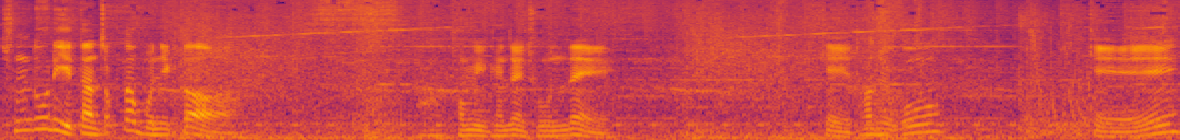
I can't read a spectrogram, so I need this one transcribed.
충돌이 일단 적다 보니까 아, 범위 굉장히 좋은데 오케이 타주고 오케이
